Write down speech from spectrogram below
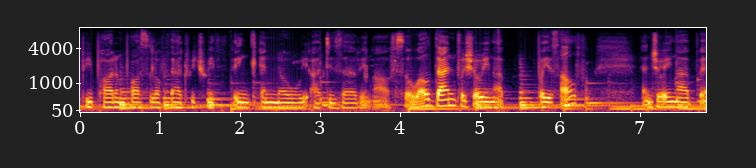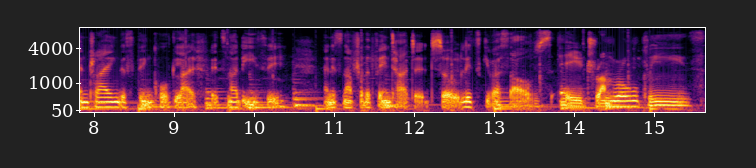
be part and parcel of that which we think and know we are deserving of. So, well done for showing up for yourself and showing up and trying this thing called life. It's not easy and it's not for the faint hearted. So, let's give ourselves a drum roll, please.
